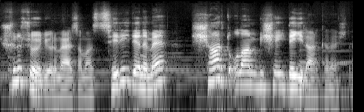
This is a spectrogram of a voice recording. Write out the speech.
Şunu söylüyorum her zaman. Seri deneme şart olan bir şey değil arkadaşlar.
